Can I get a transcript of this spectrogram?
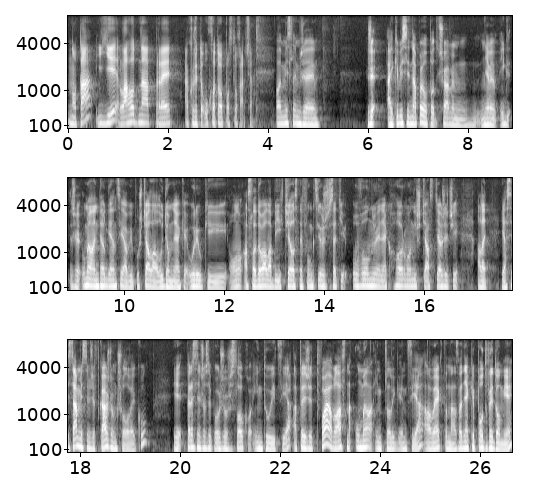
nota je lahodná pre akože to ucho toho poslucháča. Ale myslím, že že aj keby si napojil pod, čo ja viem, neviem, že umelá inteligencia vypušťala ľuďom nejaké úryvky ono, a sledovala by ich telesné funkcie, že sa ti uvoľňuje nejak hormóny šťastia, že či... Ale ja si sám myslím, že v každom človeku je presne, čo si použil, že slovko intuícia a to je, že tvoja vlastná umelá inteligencia, alebo jak to nazvať, nejaké podvedomie,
